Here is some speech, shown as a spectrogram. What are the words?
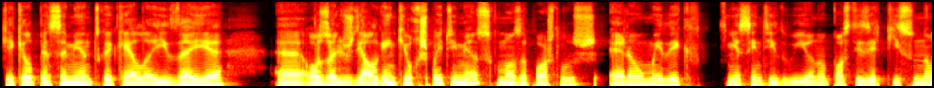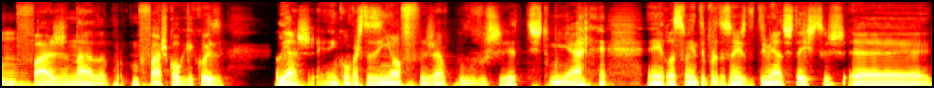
que é aquele pensamento, que aquela ideia uh, aos olhos de alguém que eu respeito imenso, como os apóstolos, era uma ideia que tinha sentido. E eu não posso dizer que isso não me faz nada, porque me faz qualquer coisa. Aliás, uhum. em conversas em off já pude-vos testemunhar em relação a interpretações de determinados textos uh,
